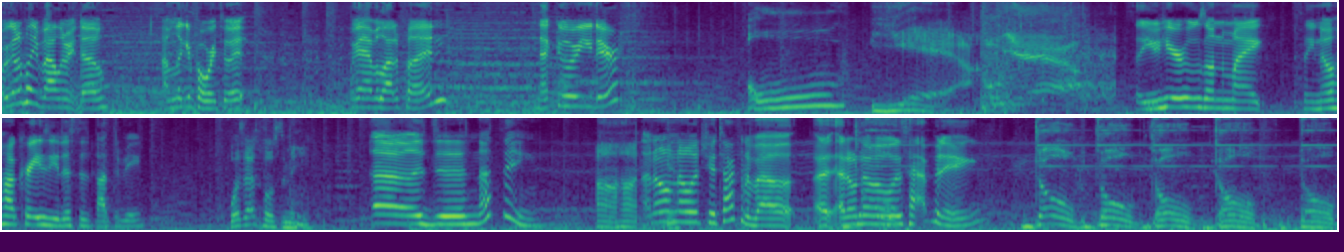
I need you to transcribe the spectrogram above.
We're gonna play Valorant though. I'm looking forward to it. We're gonna have a lot of fun. Neku, are you there? Oh, yeah. Yeah. So you hear who's on the mic, so you know how crazy this is about to be. What's that supposed to mean? Uh, d- nothing. Uh huh. I don't know what you're talking about. I, I don't know what's happening. Dope, dope, dope, dope, dope.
